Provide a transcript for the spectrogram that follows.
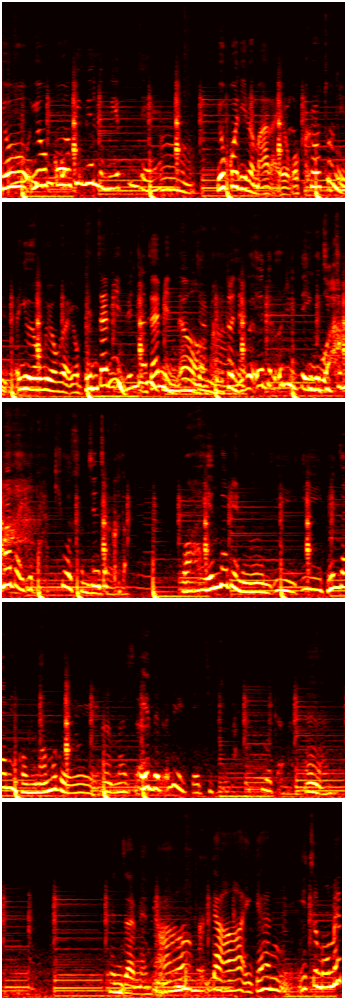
요. 어요 요꽃. 피면 너무 예쁜데. 음, 요꽃 이름 알아. 요거 크로톤이. 이거 요거 요거 요거 벤자민. 벤자민. 어. 크로톤이. 이거 애들 어릴 때 이거 우와. 집집마다 이거 다 키웠었는데. 진짜 크다. 와, 옛날에는 이, 이 벤자민 고무나무를 응 맞아. 애들 어릴 때 집집마다 키웠잖아. 응. 벤자민. 아 크다. 이게 한 2.5m?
